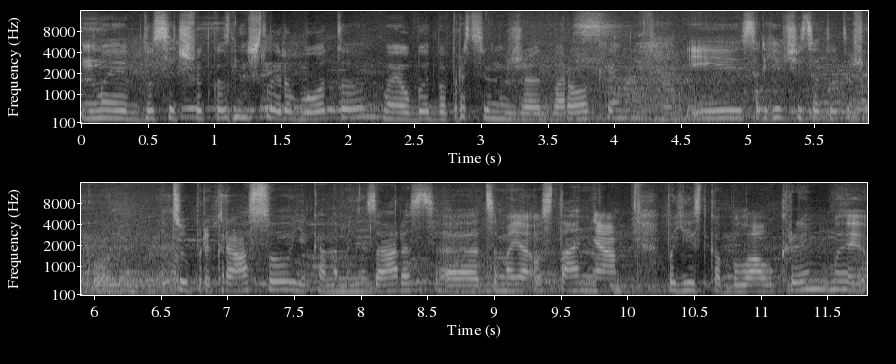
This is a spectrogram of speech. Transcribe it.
Ми досить швидко знайшли роботу. Ми обидва працюємо вже два роки. І Сергій вчиться тут у школі. Цю прикрасу, яка на мені зараз, е, це моя остання поїздка була у Крим. Ми е,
